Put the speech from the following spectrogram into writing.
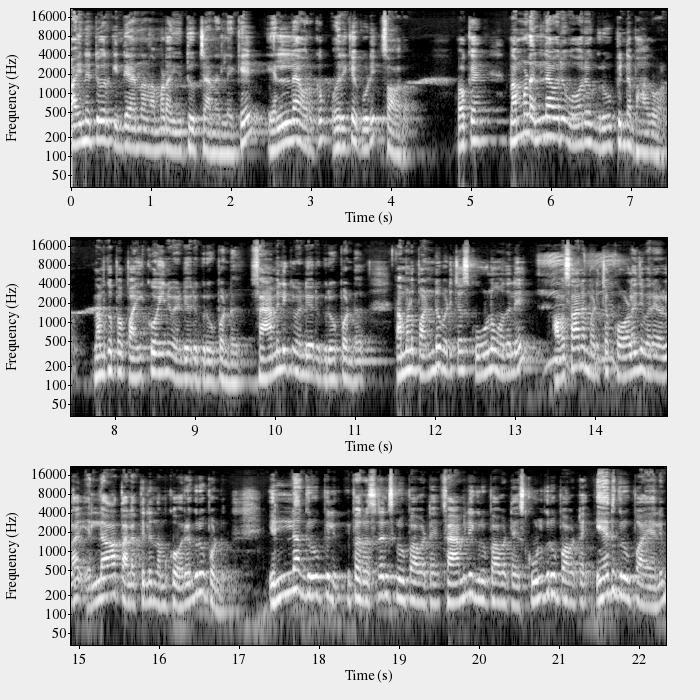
പൈ നെറ്റ്വർക്ക് ഇന്ത്യ എന്ന നമ്മുടെ യൂട്യൂബ് ചാനലിലേക്ക് എല്ലാവർക്കും ഒരിക്കൽ കൂടി സ്വാഗതം. ഓക്കെ? നമ്മളെല്ലാവരും ഓരോ ഗ്രൂപ്പിന്റെ ഭാഗമാണ്. നമുക്കിപ്പോൾ പൈക്കോയിന് വേണ്ടി ഒരു ഗ്രൂപ്പുണ്ട് ഫാമിലിക്ക് വേണ്ടി ഒരു ഗ്രൂപ്പുണ്ട്. നമ്മൾ പണ്ട് പഠിച്ച സ്കൂൾ മുതൽ അവസാനം പഠിച്ച കോളേജ് വരെയുള്ള എല്ലാ തലത്തിലും നമുക്ക് ഓരോ ഗ്രൂപ്പുണ്ട്. എല്ലാ ഗ്രൂപ്പിലും ഇപ്പോൾ റെസിഡൻസ് ഗ്രൂപ്പ് ആവട്ടെ ഫാമിലി ഗ്രൂപ്പ് ആവട്ടെ സ്കൂൾ ഗ്രൂപ്പ് ആവട്ടെ ഏത് ഗ്രൂപ്പ് ആയാലും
